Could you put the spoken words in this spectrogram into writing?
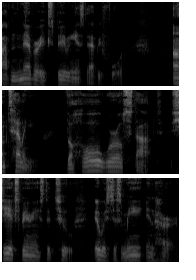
I've never experienced that before. I'm telling you, the whole world stopped. She experienced it too. It was just me and her.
